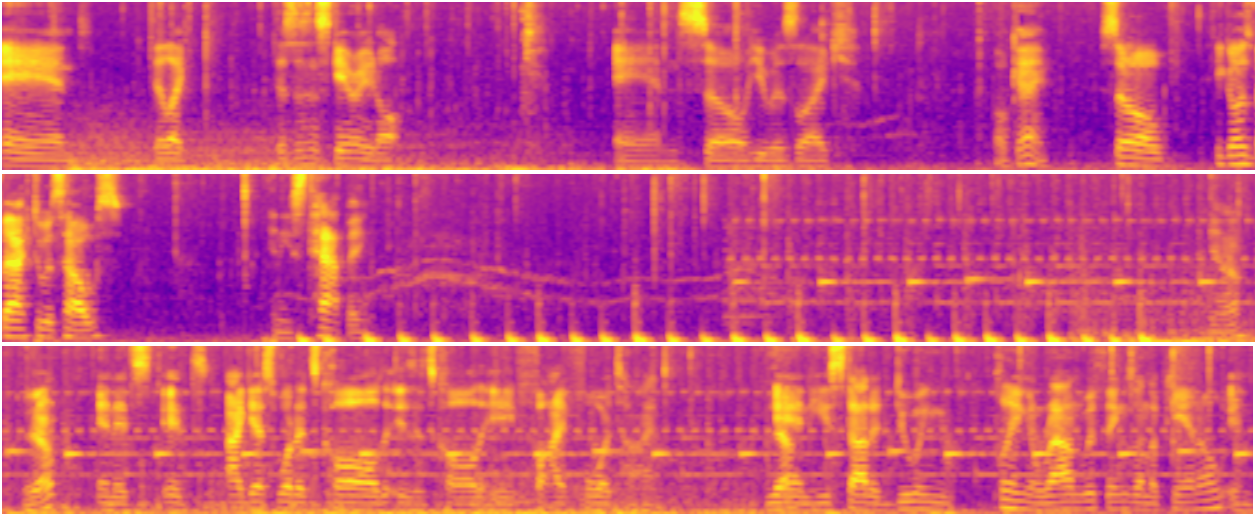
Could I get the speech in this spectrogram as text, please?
And they're like, This isn't scary at all. And so he was like, Okay. So he goes back to his house and he's tapping. You know? Yep. and it's it's I guess what it's called is it's called a five four time. Yep. And he started doing playing around with things on the piano and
